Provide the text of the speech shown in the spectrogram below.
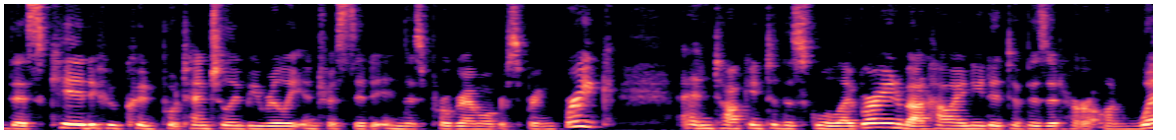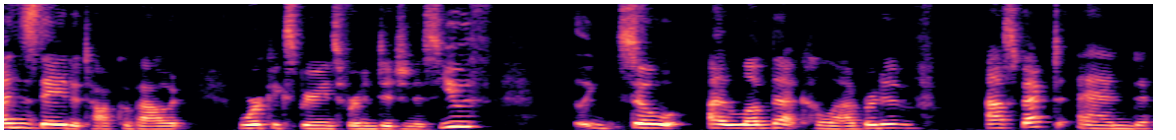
this kid who could potentially be really interested in this program over spring break and talking to the school librarian about how I needed to visit her on Wednesday to talk about work experience for Indigenous youth. So I love that collaborative aspect. And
